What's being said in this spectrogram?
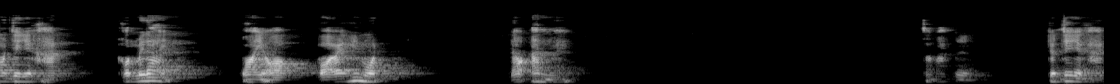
มันใจจะขาดทนไม่ได้ ปล่อยออก ปล่อยไปให้หมด แล้วอั้นไว้สักพักหนึ่งจนใจจะขาด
